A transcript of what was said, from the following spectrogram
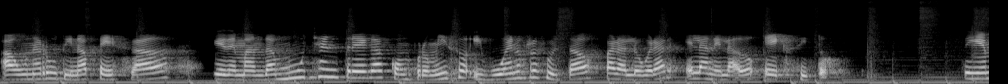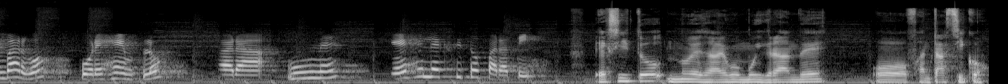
a una rutina pesada que demanda mucha entrega, compromiso y buenos resultados para lograr el anhelado éxito. Sin embargo, por ejemplo, para Mune, ¿qué es el éxito para ti? Éxito no es algo muy grande o fantástico.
